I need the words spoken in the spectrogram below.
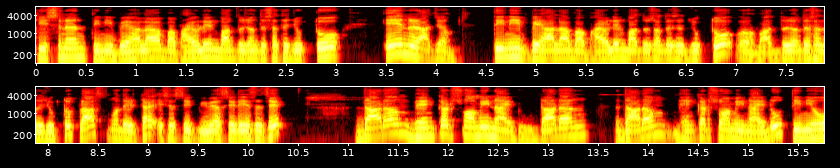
কৃষ্ণন, তিনি বেহালা বা ভায়োলিন বাদ্যযন্ত্রের সাথে যুক্ত। এন রাজম, তিনি বেহালা বা ভায়োলিন বাদ্যযন্ত্রের সাথে যুক্ত বাদ্যযন্ত্রের সাথে যুক্ত। প্লাস তোমাদের এটা এসএসসি প্রিভিয়াস ইয়ারে এসেছে। দারম ভেঙ্কট স্বামী নাইডু, দারন, দারম ভেঙ্কট স্বামী নাইডু, তিনিও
